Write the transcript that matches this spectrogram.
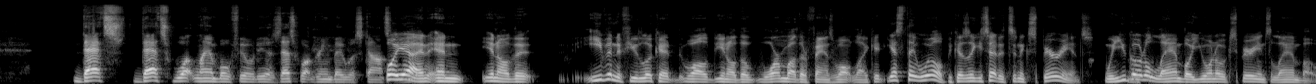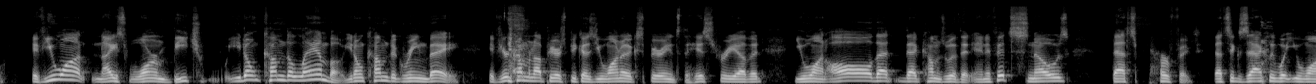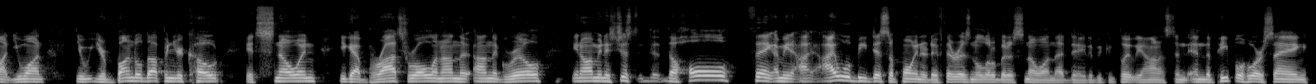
that's that's what Lambeau Field is. That's what Green Bay, Wisconsin. Well, yeah, is. and and you know the even if you look at well, you know the warm weather fans won't like it. Yes, they will because, like you said, it's an experience. When you go to mm-hmm. Lambeau, you want to experience Lambeau. If you want nice warm beach, you don't come to Lambeau. You don't come to Green Bay. If you're coming up here, it's because you want to experience the history of it. You want all that that comes with it. And if it snows, that's perfect. That's exactly what you want. You want you, are bundled up in your coat. It's snowing. You got brats rolling on the on the grill. You know, I mean, it's just the, the whole thing. I mean, I, I will be disappointed if there isn't a little bit of snow on that day, to be completely honest. And and the people who are saying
